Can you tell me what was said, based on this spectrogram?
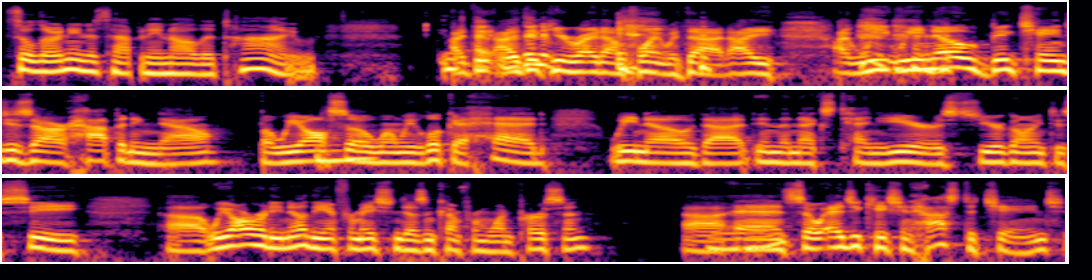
So learning is happening all the time. I think, I think you're right on point with that. I, I, we, we know big changes are happening now, but we also, when we look ahead, we know that in the next 10 years, you're going to see, uh, we already know the information doesn't come from one person. Uh, mm-hmm. And so education has to change,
